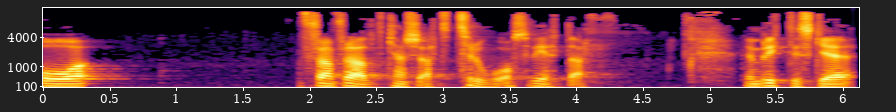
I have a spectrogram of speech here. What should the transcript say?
Och framförallt kanske att tro oss veta. Den brittiske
